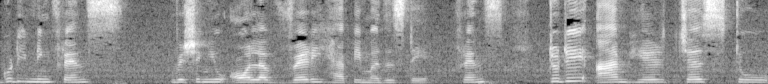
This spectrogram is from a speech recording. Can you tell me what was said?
Good evening, friends. Wishing you all a very happy Mother's Day, friends. Today I am here just to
